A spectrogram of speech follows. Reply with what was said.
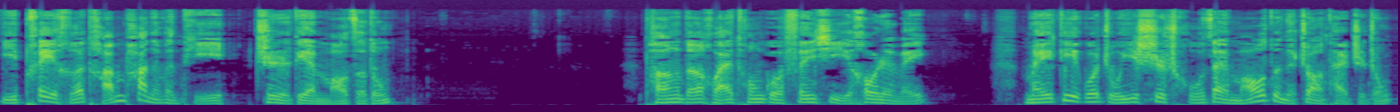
以配合谈判的问题致电毛泽东。彭德怀通过分析以后认为，美帝国主义是处在矛盾的状态之中。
